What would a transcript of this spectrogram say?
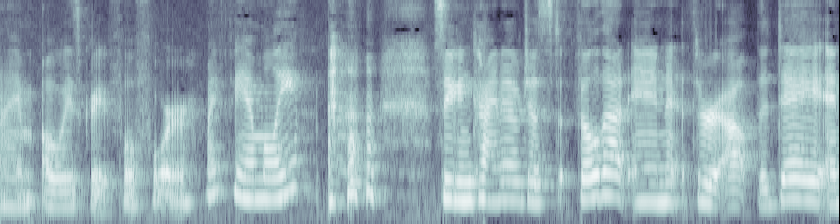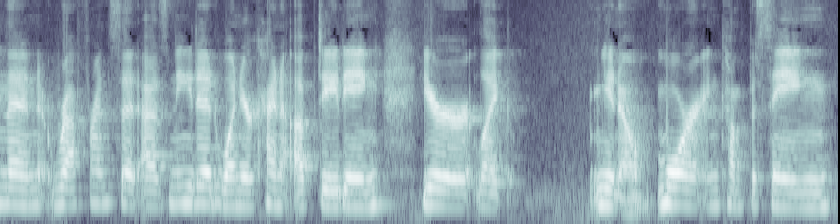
I'm always grateful for my family. so you can kind of just fill that in throughout the day and then reference it as needed when you're kind of updating your like, you know, more encompassing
